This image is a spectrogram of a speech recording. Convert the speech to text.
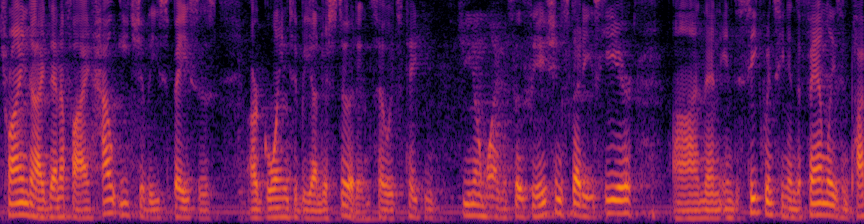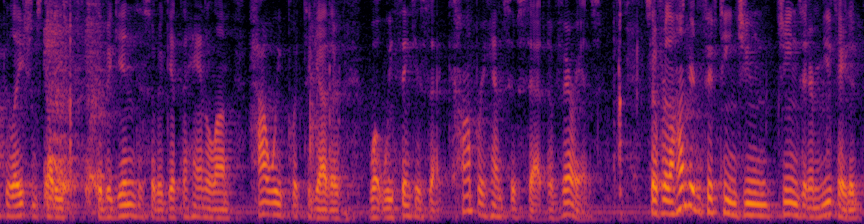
trying to identify how each of these spaces are going to be understood. And so it's taking genome-wide association studies here, uh, and then into sequencing into families and population studies to begin to sort of get the handle on how we put together what we think is that comprehensive set of variants. So for the 115 gene, genes that are mutated,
